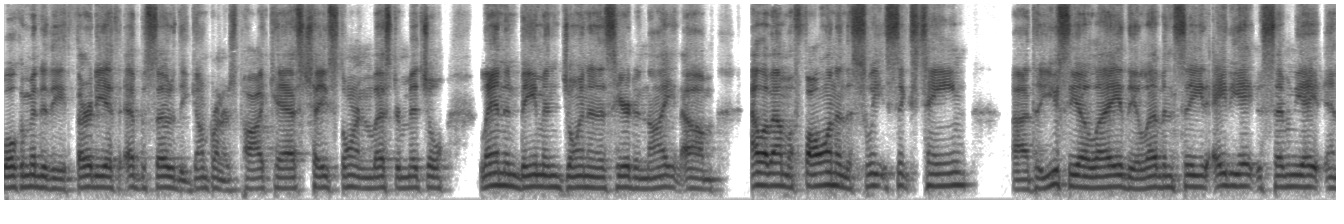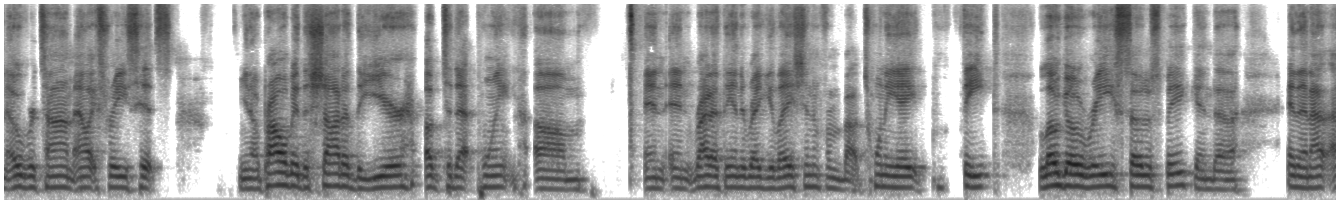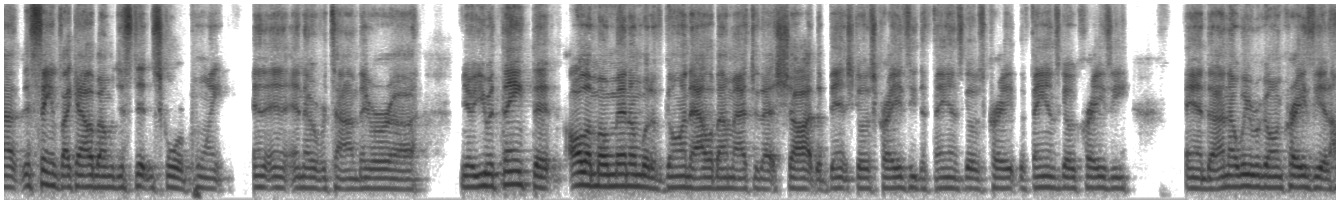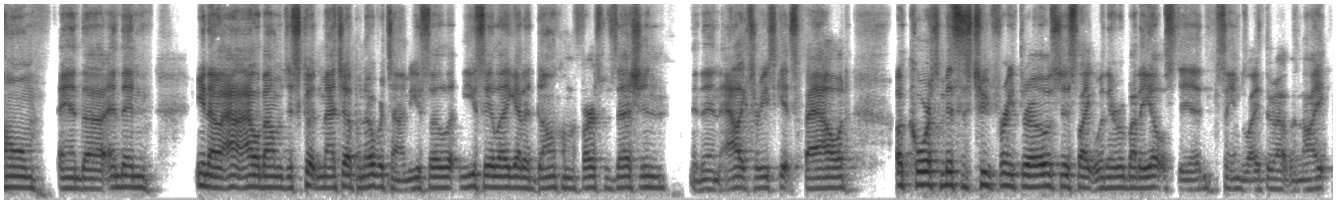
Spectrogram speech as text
Welcome into the 30th episode of the Gump Runners podcast. Chase Thornton, Lester Mitchell, Landon Beeman joining us here tonight. Um, Alabama falling in the Sweet 16 uh, to UCLA, the 11 seed, 88 to 78 in overtime. Alex Reese hits, you know, probably the shot of the year up to that point. Um, and, and right at the end of regulation from about 28 feet, logo Reese, so to speak. And, uh, and then I, I, it seems like Alabama just didn't score a point in, in, in overtime. They were, uh, you know, you would think that all the momentum would have gone to Alabama after that shot. The bench goes crazy, the fans goes crazy, the fans go crazy, and uh, I know we were going crazy at home, and uh, and then you know Alabama just couldn't match up in overtime. UCLA, UCLA got a dunk on the first possession, and then Alex Reese gets fouled. Of course, misses two free throws, just like what everybody else did. Seems like throughout the night,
